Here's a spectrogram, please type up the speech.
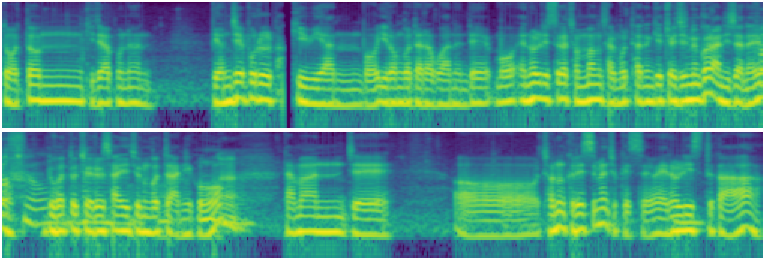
또 어떤 기자분은 면제부를 받기 위한 뭐 이런 거다라고 하는데 뭐 애널리스트가 전망 잘못하는 게 죄 짓는 건 아니잖아요. 그렇죠. 누가 또 죄를 음. 사해 주는 것도 아니고 네. 다만 이제 어 저는 그랬으면 좋겠어요. 애널리스트가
